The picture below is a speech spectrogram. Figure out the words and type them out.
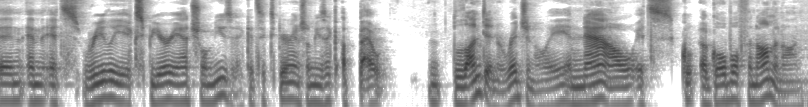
and, and it's really experiential music. It's experiential music about London originally, and now it's a global phenomenon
